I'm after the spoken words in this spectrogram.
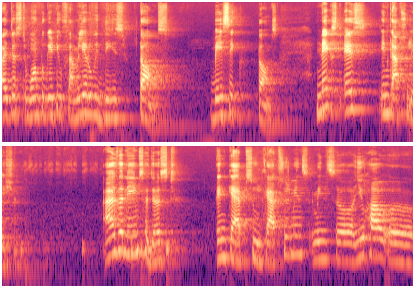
I just want to get you familiar with these terms basic terms. Next is encapsulation. As the name suggests encapsule capsule. Capsule means means uh, you have uh,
